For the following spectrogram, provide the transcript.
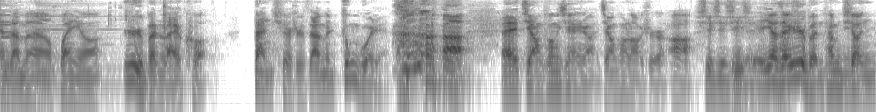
天咱们欢迎日本来客，但却是咱们中国人。哎，蒋峰先生，蒋峰老师啊，谢谢谢谢要在日本，他们就叫你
